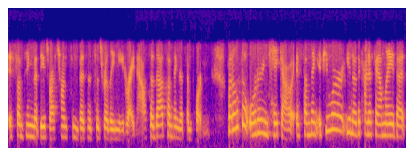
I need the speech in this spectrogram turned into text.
is something that these restaurants and businesses really need right now. So that's something that's important. But also ordering takeout is something. If you were, you know, the kind of family that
